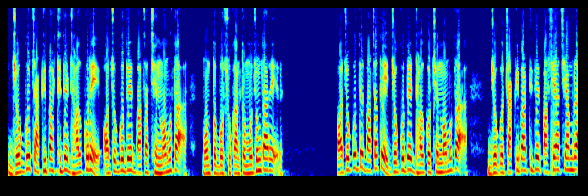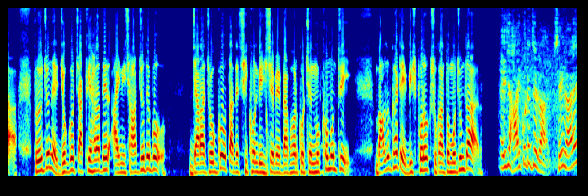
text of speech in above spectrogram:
যোগ্য চাকরিপ্রার্থীদের ঢাল করে অযোগ্যদের বাঁচাচ্ছেন মমতা, মন্তব্য সুকান্ত মজুমদারের। অযোগ্যদের বাঁচাতে যোগ্যদের ঢাল করছেন মমতা, যোগ্য চাকরিপ্রার্থীদের পাশে আছি আমরা, প্রয়োজনে যোগ্য চাকরিহারাদের আইনি সাহায্য দেব। যারা যোগ্য তাদের শিখণ্ডী হিসেবে ব্যবহার করছেন মুখ্যমন্ত্রী। বালুরঘাটে বিস্ফোরক সুকান্ত মজুমদার। এই যে হাইকোর্টের যে রায়, সেই রায়ে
